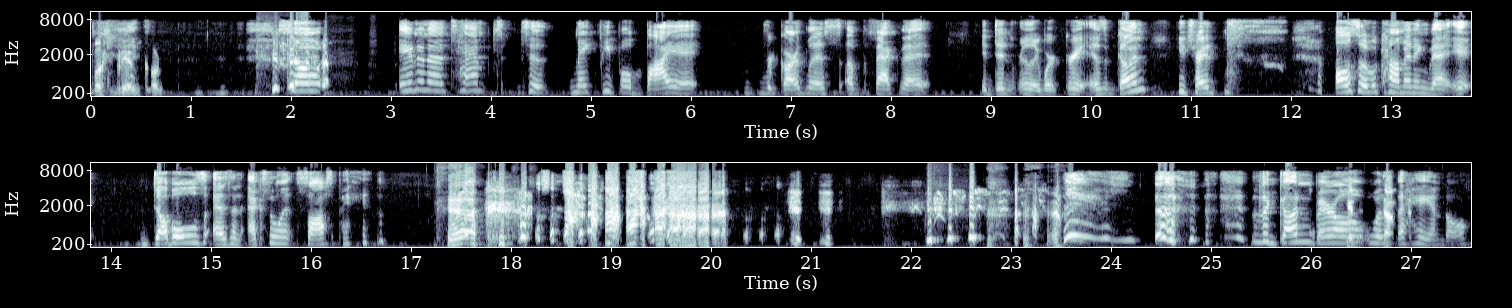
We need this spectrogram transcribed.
Possibly unconscious. so in an attempt to make people buy it regardless of the fact that it didn't really work great as a gun he tried also commenting that it doubles as an excellent saucepan the gun barrel was the handle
